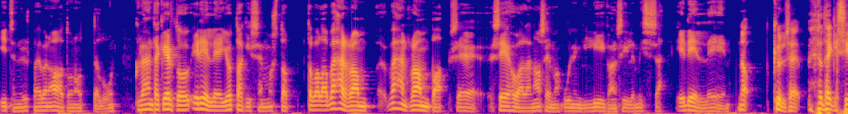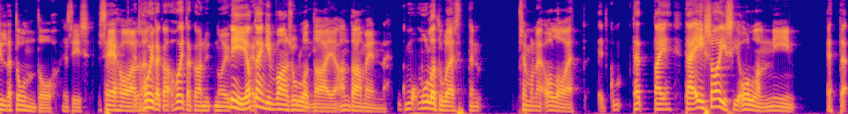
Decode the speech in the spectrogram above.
itsenäisyyspäivän aaton otteluun, kyllähän tämä kertoo edelleen jotakin semmoista tavallaan vähän, ram, vähän rampa se CHLn asema kuitenkin liikan silmissä edelleen. No kyllä se jotenkin siltä tuntuu. Ja siis CHL... Et hoitakaa, hoitakaa nyt noin. Niin, jotenkin et... vaan sullotaan niin. ja antaa mennä. Kun mulla tulee sitten semmoinen olo, että, kun, tai tämä ei saisi olla niin, että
